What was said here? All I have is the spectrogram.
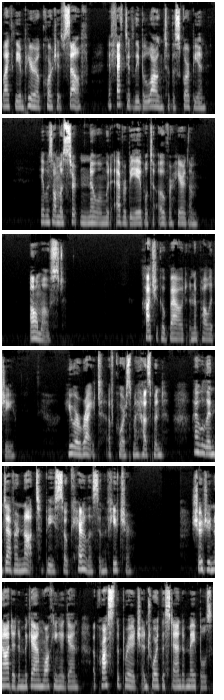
like the imperial court itself, effectively belonged to the scorpion. It was almost certain no one would ever be able to overhear them. Almost. Kachiko bowed an apology. You are right, of course, my husband. I will endeavor not to be so careless in the future. Shoju nodded and began walking again, across the bridge and toward the stand of maples.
